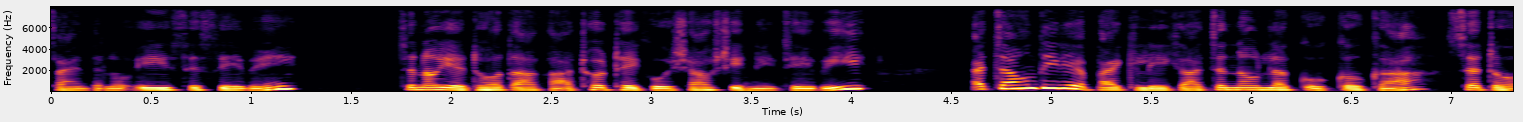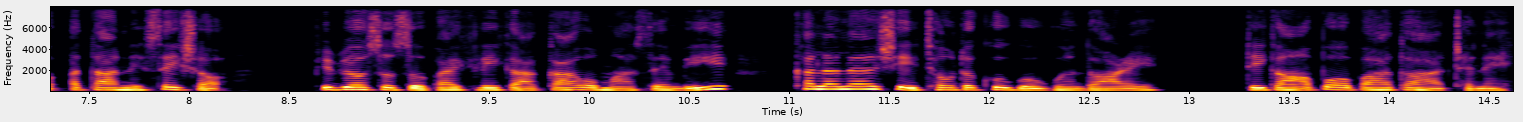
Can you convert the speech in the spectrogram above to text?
ဆိုင်တယ်လို့အေးစစ်စစ်ပင် ကျွန်ုပ်ရဲ့ဒေါသကအထွတ်ထိပ်ကိုရောက်ရှိနေကြပြီအကြောင်းသိတဲ့ဘိုက်ကလေးကကျွန်ုပ်လက်ကိုကုတ်ကဆက်တော့အသားနဲ့စိတ်လျှော့ပြပြဆူဆူဘိုက်ကလေးကကားပေါ်မှာဆင်းပြီးခလလန်းရှိချုံတစ်ခုကိုဝင်သွားတယ်ဒီကောင်အပေါ်ပါသွားတာထင်တယ်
